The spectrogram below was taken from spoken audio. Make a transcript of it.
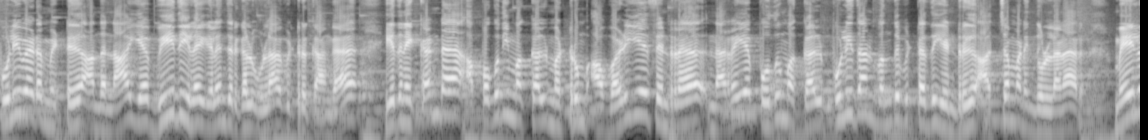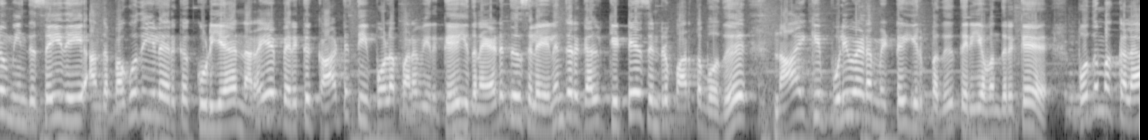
புலி வேடமிட்டு அந்த நாயை வீதியில இளைஞர்கள் உலாவிட்டிருக்காங்க. இதனை கண்ட அப்பகுதி மக்கள் மற்றும் அவ்வழியே சென்ற நிறைய பொதுமக்கள் புலிதான் வந்துவிட்டது என்று அச்சமடைந்துள்ளனர். மேலும் இந்த செய்தி அந்த பகுதியில் இருக்கக்கூடிய நிறைய பேருக்கு காட்டுத்தீ போல பரவி இருக்கு இதனை அடுத்து சில இளைஞர்கள் கிட்டே சென்று பார்த்தபோது நாய்க்கு புலிவேடமிட்டு இருப்பது தெரிய வந்திருக்கு. பொதுமக்களை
